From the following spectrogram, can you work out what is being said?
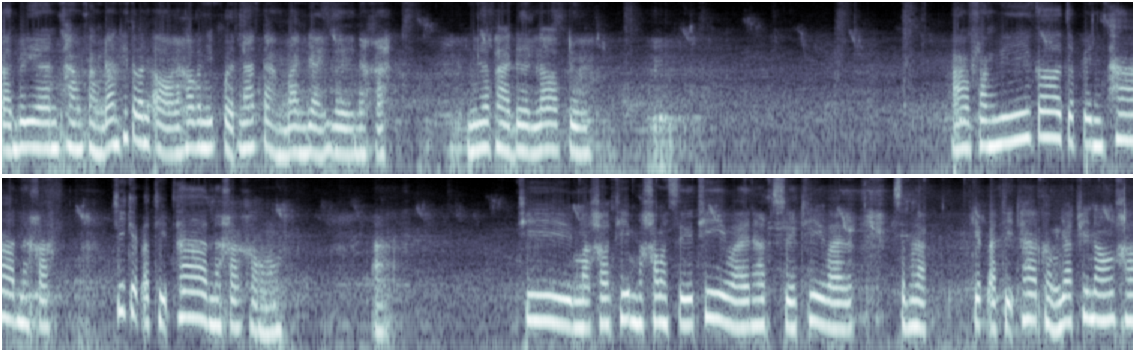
การเรียนทางฝั่งด้านที่ตะวันออกนะคะ วันนี้เปิดหน้าต่างบานใหญ่เลยนะคะ นี่เราพาเดินรอบดูอ่าฝั่งนี้ก็จะเป็นธาตุนะคะ ที่เก็บอธิธาตุนะคะของอ่าที่มาเข้าที่มาเข้ามาซื้อที่ไว้นะคะซื้อที่ไว้สำหรับเก็บอธิธาตุของญาติพี่น้องเขา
